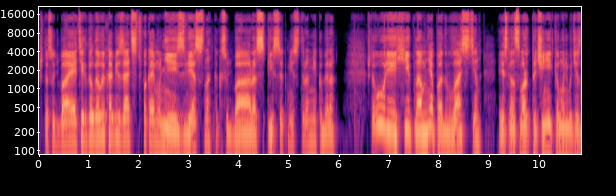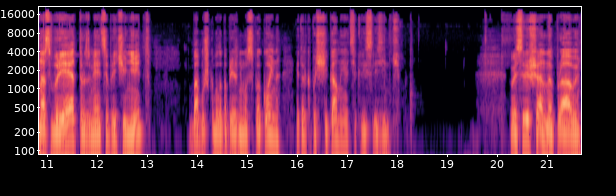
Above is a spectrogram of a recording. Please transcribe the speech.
что судьба этих долговых обязательств пока ему неизвестна, как судьба расписок мистера Микобера, что Ури Хип нам не подвластен, — если он сможет причинить кому-нибудь из нас вред, то, разумеется, причинит. Бабушка была по-прежнему спокойна, и только по щекам ее текли слезинки. — Вы совершенно правы,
